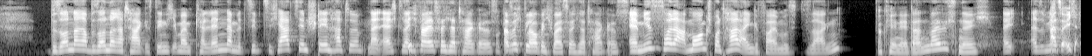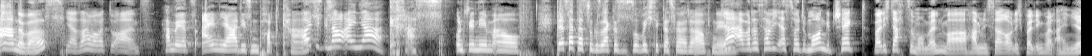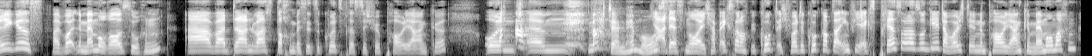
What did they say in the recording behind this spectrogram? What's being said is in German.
besonderer, besonderer Tag ist, den ich in meinem Kalender mit 70 Herzchen stehen hatte. Nein, ehrlich gesagt. Ich weiß, welcher Tag ist. Also ich glaube, ich weiß, welcher Tag ist. äh, mir ist es heute Morgen spontan eingefallen, muss ich dir sagen. Okay, nee, dann weiß ich's nicht. Äh, also, Also ich ahne was. ja, sag mal, was du ahnst. Haben wir jetzt ein Jahr diesen Podcast? Heute genau ein Jahr. Krass. Und wir nehmen auf. Deshalb hast du gesagt, es ist so wichtig, dass wir heute aufnehmen. Ja, aber das habe ich erst heute Morgen gecheckt, weil ich dachte so, Moment mal, haben nicht Sarah und ich bald irgendwann einjähriges? Weil wir wollten eine Memo raussuchen, aber dann war es doch ein bisschen zu kurzfristig für Paul Janke. Und ähm, Macht der Memos? ja, der ist neu. Ich habe extra noch geguckt. Ich wollte gucken, ob da irgendwie Express oder so geht. Da wollte ich dir eine Paul Janke Memo machen.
